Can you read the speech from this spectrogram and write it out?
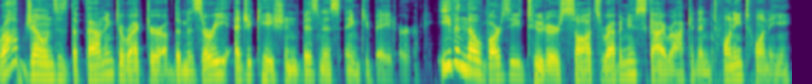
Rob Jones is the founding director of the Missouri Education Business Incubator. Even though Varsity Tutors saw its revenue skyrocket in 2020,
